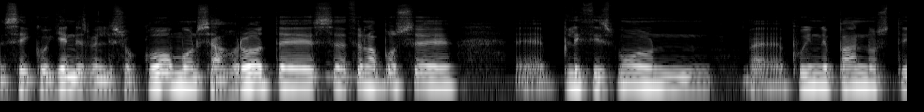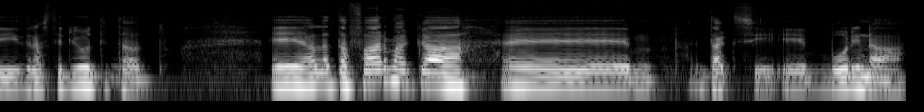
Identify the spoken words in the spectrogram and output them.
σε οικογένειες μελισσοκόμων, σε αγρότες, θέλω να πω σε ε, που είναι πάνω στη δραστηριότητά του. αλλά τα φάρμακα, εντάξει, μπορεί να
